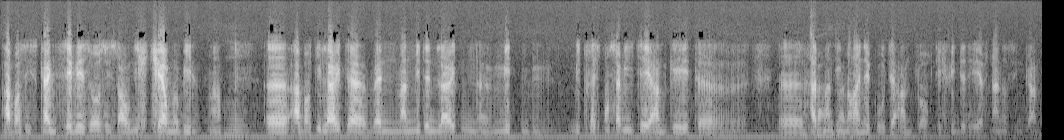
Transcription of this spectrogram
aber es ist kein Seveso, es ist auch nicht Tschernobyl. Ja. Mhm. Äh, aber die Leute, wenn man mit den Leuten äh, mit, mit Responsabilität angeht, äh, äh, hat man immer eine gute Antwort. Ich finde, die Ersteiner sind ganz, ganz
